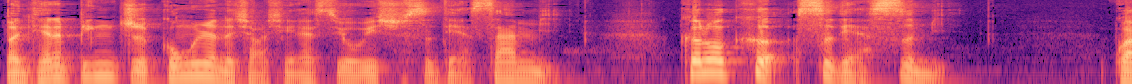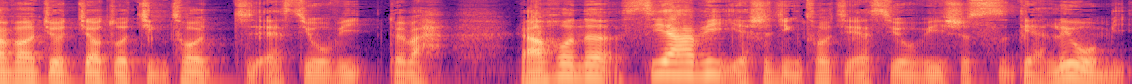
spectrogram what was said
本田的缤智公认的小型 SUV 是四点三米，科洛克四点四米。官方就叫做紧凑级 SUV，对吧？然后呢，CRV 也是紧凑级 SUV，是四点六米。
